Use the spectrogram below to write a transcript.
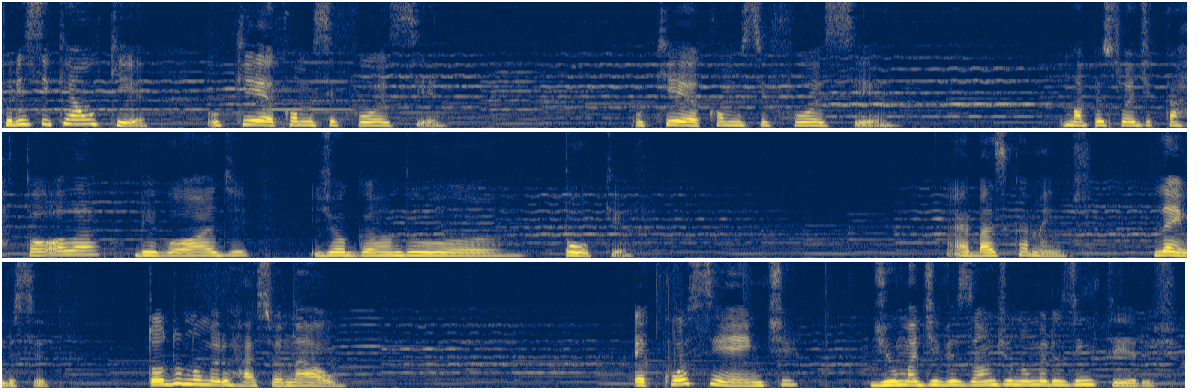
Por isso que é um que. O que é como se fosse. O que é como se fosse uma pessoa de cartola, bigode, jogando poker. É, basicamente. Lembre-se, todo número racional é quociente de uma divisão de números inteiros.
